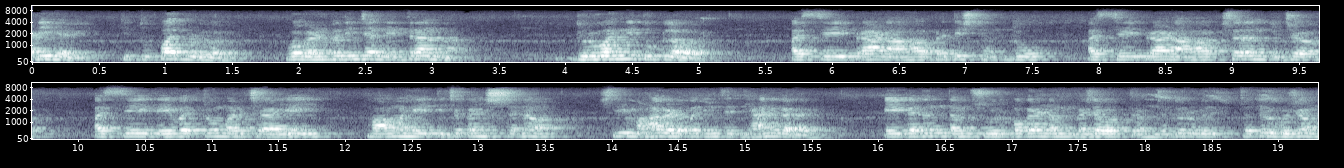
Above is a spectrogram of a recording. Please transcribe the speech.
काडी घ्यावी ती तुपात बुडवावी व गणपतींच्या नेत्रांना दुर्वांनी तूप लावावे. अस्य प्राणाः प्रतिष्ठन्तु अस्य प्राणाः क्षरन्तु च अस्य देवत्वमर्चायै मामहेति च कंश्चन श्री महागणपतींचे ध्यान करावे. एकदंतम शूर्पकर्णं गजवक्त्रम चतुर्भु चतुर्भुजं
